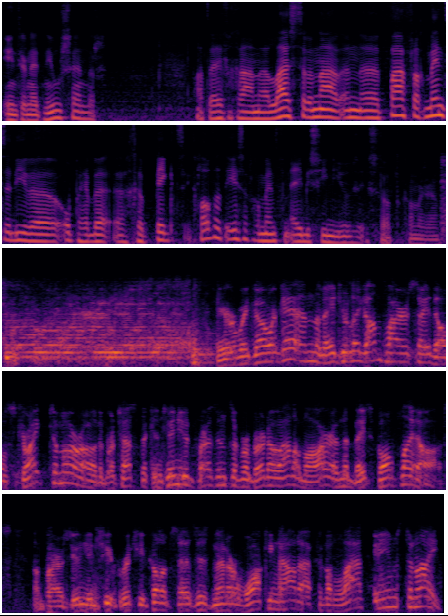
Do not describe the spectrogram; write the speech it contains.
internetnieuwszenders. Laten we even gaan uh, luisteren naar een uh, paar fragmenten die we op hebben uh, gepikt. Ik geloof dat het eerste fragment van ABC News is. Dat kan maar zo. Here we go again. The Major League umpires say they'll strike tomorrow to protest the continued presence of Roberto Alomar in the baseball playoffs. Umpires Union Chief Richie Phillips says his men are walking out after the last games tonight.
